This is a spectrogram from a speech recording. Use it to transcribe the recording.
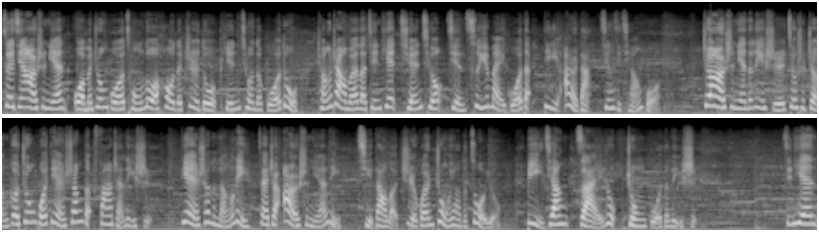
最近二十年，我们中国从落后的制度、贫穷的国度，成长为了今天全球仅次于美国的第二大经济强国。这二十年的历史，就是整个中国电商的发展历史。电商的能力在这二十年里起到了至关重要的作用，必将载入中国的历史。今天，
